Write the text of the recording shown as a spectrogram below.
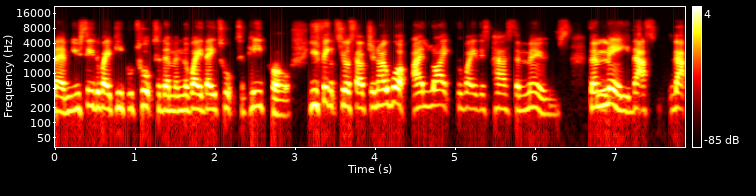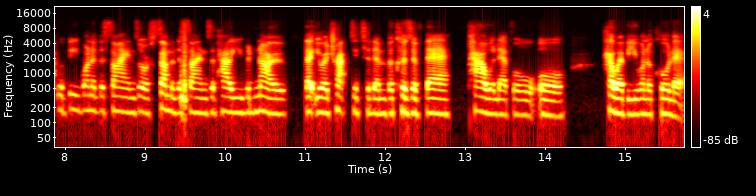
them, you see the way people talk to them and the way they talk to people. You think to yourself, do you know what? I like the way this person moves. For Mm. me, that's that would be one of the signs or some of the signs of how you would know that you're attracted to them because of their power level or however you want to call it.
